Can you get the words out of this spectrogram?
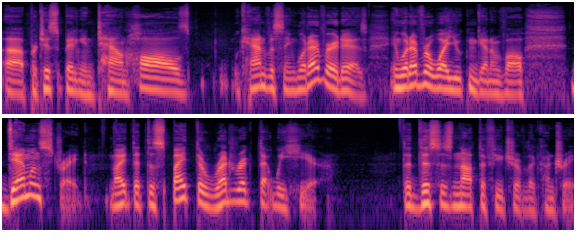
uh, participating in town halls, canvassing, whatever it is, in whatever way you can get involved. Demonstrate right that despite the rhetoric that we hear, that this is not the future of the country.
